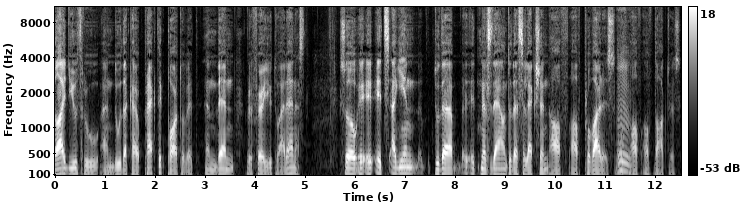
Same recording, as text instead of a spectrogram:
guide you through and do the chiropractic part of it and then refer you to a dentist. So it, it's again to the it melts down to the selection of, of providers mm. of, of, of, doctors,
